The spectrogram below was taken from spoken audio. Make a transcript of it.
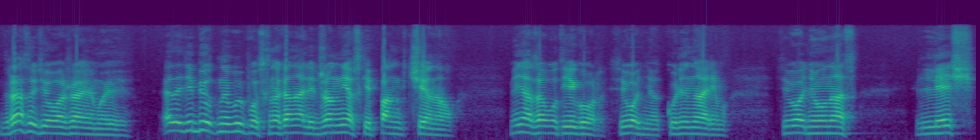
Здравствуйте, уважаемые! Это дебютный выпуск на канале Джон Невский Punk Channel. Меня зовут Егор. Сегодня кулинарим. Сегодня у нас лещ.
